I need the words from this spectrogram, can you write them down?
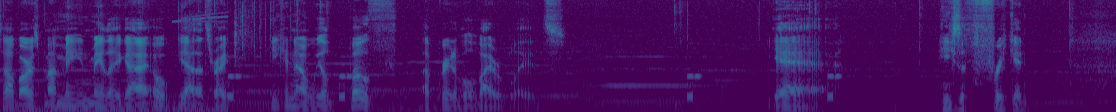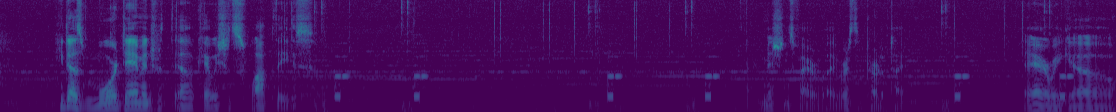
Zaalbar's my main melee guy. Oh, yeah, that's right. He can now wield both upgradable vibroblades. Yeah. He's a freaking... He does more damage with... Okay, we should swap these. Alright, Mission's vibroblade. Where's the prototype? There we go.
